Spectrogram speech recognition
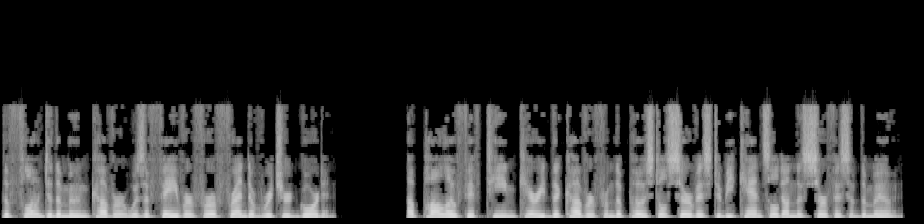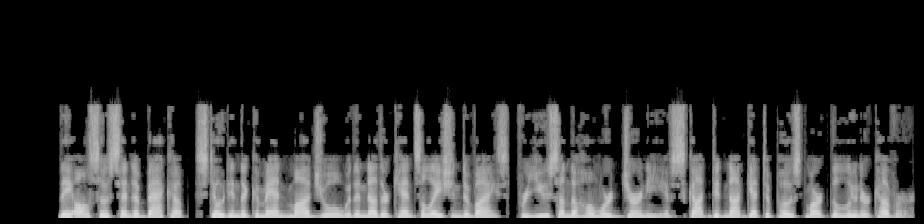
The Flown to the Moon cover was a favor for a friend of Richard Gordon. Apollo 15 carried the cover from the Postal Service to be cancelled on the surface of the Moon. They also sent a backup, stowed in the command module with another cancellation device, for use on the homeward journey if Scott did not get to postmark the lunar cover.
